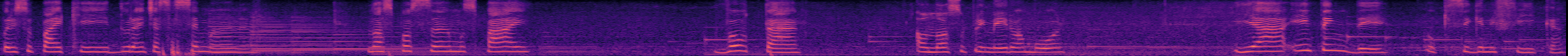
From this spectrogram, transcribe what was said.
Por isso, Pai, que durante essa semana nós possamos, Pai, voltar ao nosso primeiro amor e a entender o que significa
